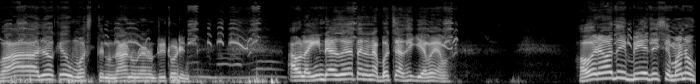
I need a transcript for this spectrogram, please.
વાહ જો કેવું મસ્ત નાનું નાનું ટીટોળીનું. આવલા ઈંડા જોયા હતા ને એના બચ્ચા થઈ ગયા ભાઈ આમાં. હવે રહેવા દે બે દિવસે માનવ.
